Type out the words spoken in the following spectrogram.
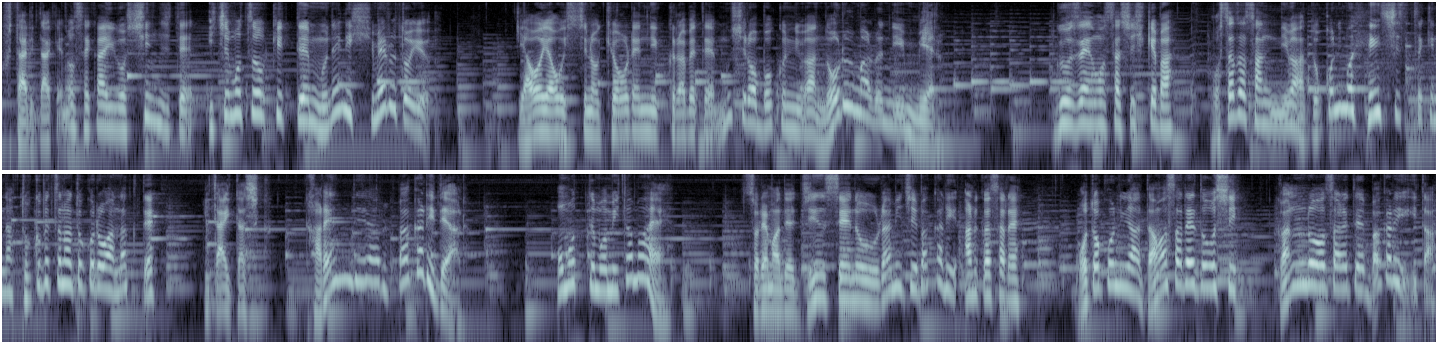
2人だけの世界を信じて一物を切って胸に秘めるという八百屋七の狂恋に比べてむしろ僕にはノルマルに見える。偶然を差し引けば長田さんにはどこにも変質的な特別なところはなくて痛々しく可憐であるばかりである。思っても見たまえ。それまで人生の裏道ばかり歩かされ男には騙され同士眼老されてばかりいた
